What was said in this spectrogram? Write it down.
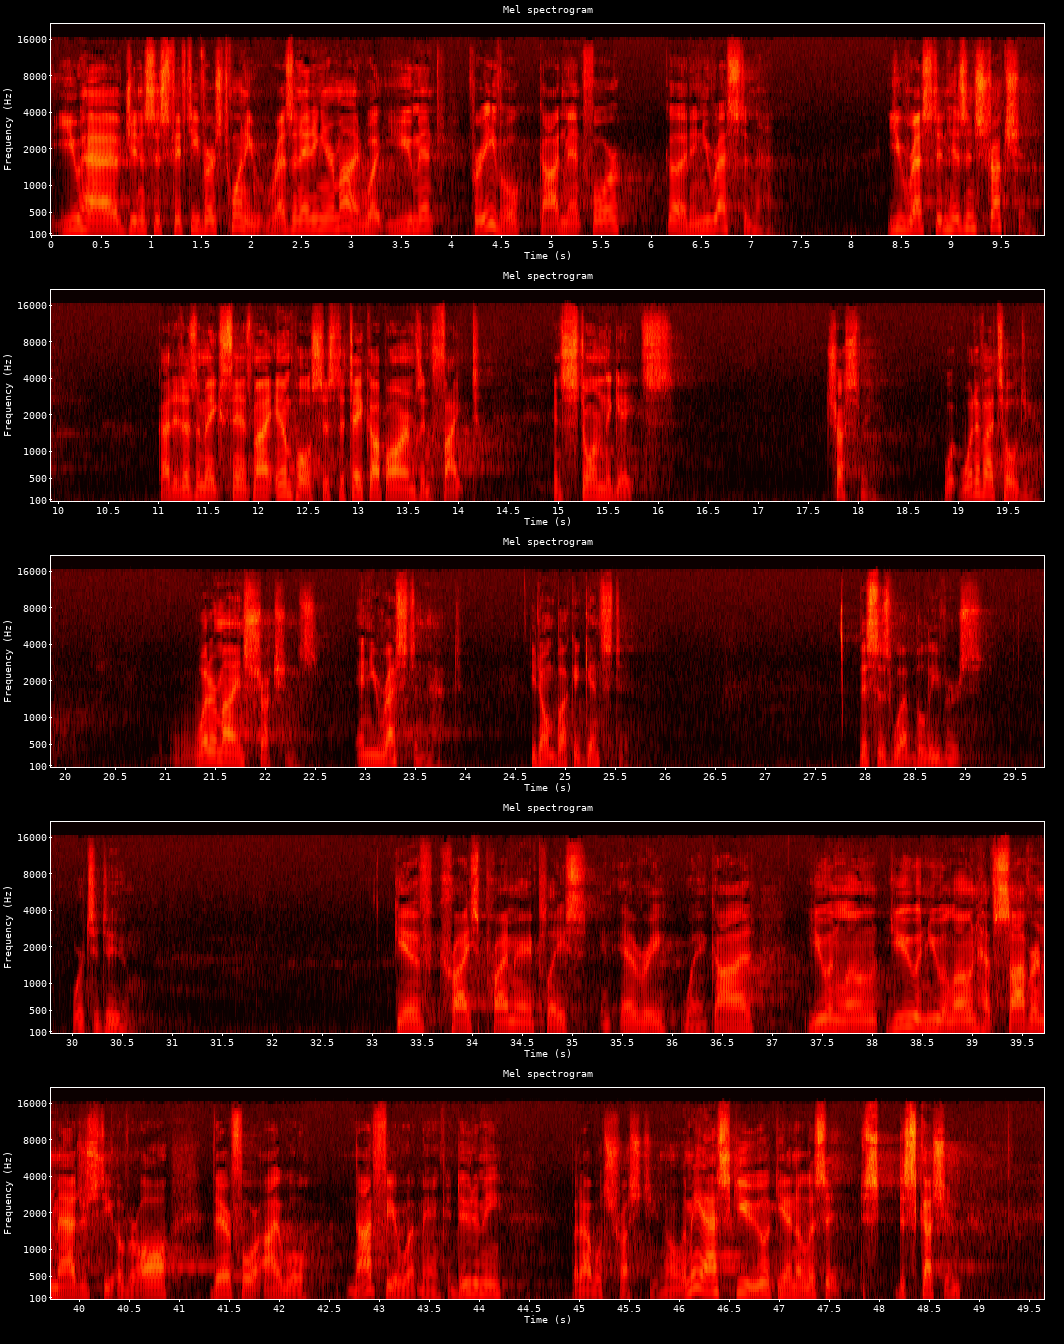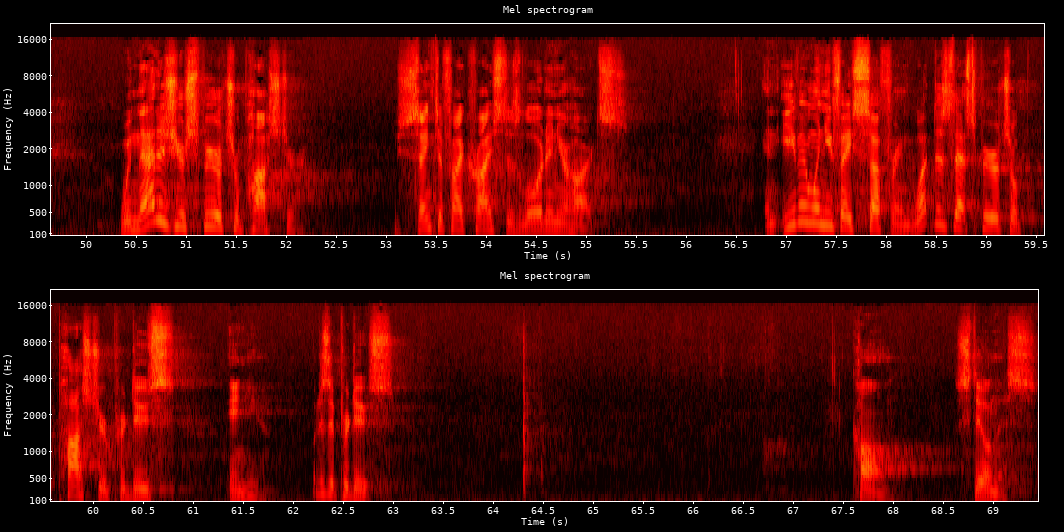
You have Genesis 50, verse 20, resonating in your mind. What you meant for evil, God meant for good, and you rest in that. You rest in his instruction. God, it doesn't make sense. My impulse is to take up arms and fight and storm the gates. Trust me. What, what have I told you? What are my instructions? And you rest in that. You don't buck against it. This is what believers were to do. Give Christ primary place in every way. God, you and, alone, you and you alone have sovereign majesty over all. Therefore, I will not fear what man can do to me, but I will trust you. Now, let me ask you again, elicit discussion. When that is your spiritual posture, you sanctify Christ as Lord in your hearts. And even when you face suffering, what does that spiritual posture produce in you? What does it produce? Calm, stillness.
